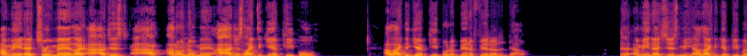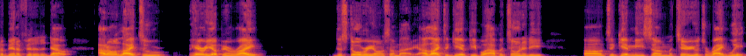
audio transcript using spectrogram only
I mean, that's true, man. Like I, I just I, I don't know, man. I, I, just like to give people I like to give people the benefit of the doubt. Uh, I mean, that's just me. I like to give people the benefit of the doubt. I don't like to hurry up and write the story on somebody. I like to give people opportunity um, to give me some material to write with.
